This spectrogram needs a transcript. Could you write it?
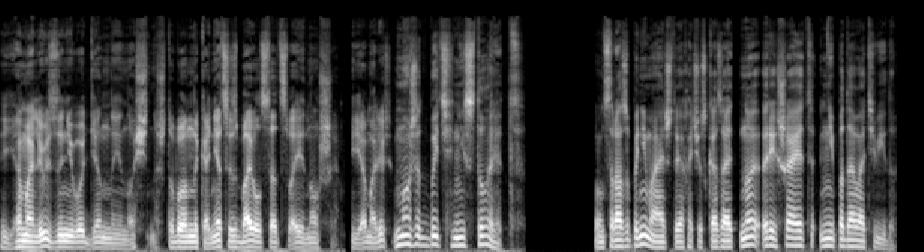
Я молюсь за него денно и ночно, чтобы он, наконец, избавился от своей ноши. Я молюсь... Может быть, не стоит. Он сразу понимает, что я хочу сказать, но решает не подавать виду.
